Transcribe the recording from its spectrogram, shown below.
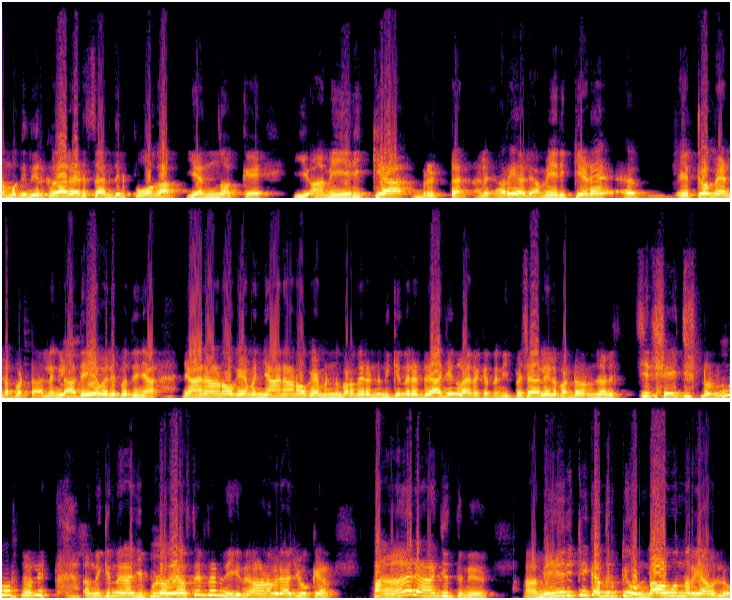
നമുക്ക് ദീർഘകാല അടിസ്ഥാനത്തിൽ പോകാം എന്നൊക്കെ ഈ അമേരിക്ക ബ്രിട്ടൻ അല്ലെ അറിയാമല്ലോ അമേരിക്കയുടെ ഏറ്റവും വേണ്ടപ്പെട്ട അല്ലെങ്കിൽ അതേ വലിപ്പത്തിൽ ഞാൻ ഞാനാണോ കേമൻ ഞാനാണോ കേമൻ എന്ന് പറഞ്ഞ രണ്ട് നിൽക്കുന്ന രണ്ട് രാജ്യങ്ങൾ അതൊക്കെ തന്നെ. ഇപ്പം ശാലയിൽ പണ്ട് പറഞ്ഞ പോലെ ഇച്ചിരി ക്ഷയിച്ചിട്ടുണ്ടെന്ന് പറഞ്ഞ പോലെ നിൽക്കുന്ന രാജ്യം ഇപ്പോഴും അതേ അവസ്ഥയിൽ തന്നെ നിൽക്കുന്നത്. ആണവ രാജ്യമൊക്കെയാണ്. അപ്പം ആ രാജ്യത്തിന് അമേരിക്കയ്ക്ക് അതൃപ്തി ഉണ്ടാകുമെന്നറിയാമല്ലോ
